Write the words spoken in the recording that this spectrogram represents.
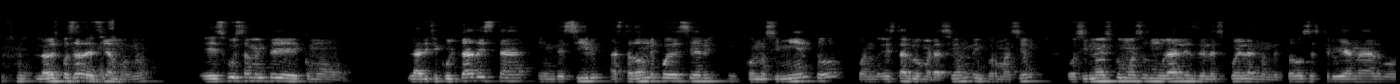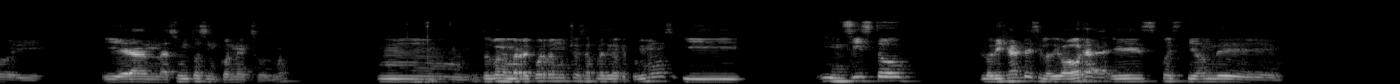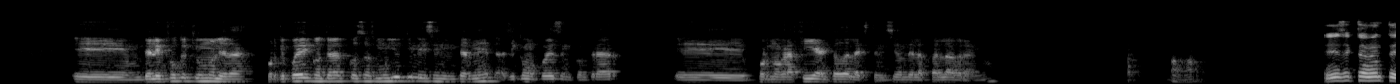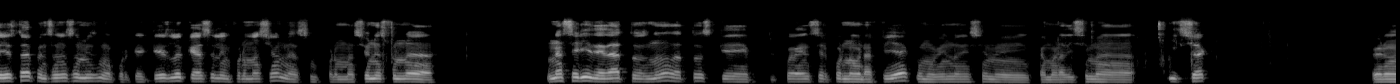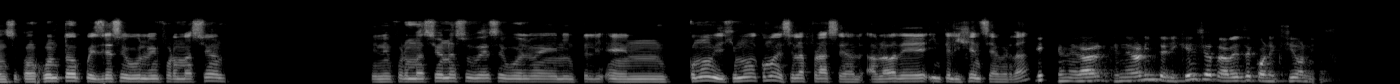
la vez pasada decíamos, ¿no? Es justamente como la dificultad está en decir hasta dónde puede ser conocimiento cuando esta aglomeración de información, o si no es como esos murales de la escuela en donde todos escribían algo y, y eran asuntos inconexos, ¿no? Mm, entonces, bueno, me recuerda mucho esa plática que tuvimos y insisto, lo dije antes y lo digo ahora, es cuestión de eh, del enfoque que uno le da, porque puede encontrar cosas muy útiles en Internet, así como puedes encontrar eh, pornografía en toda la extensión de la palabra, ¿no? exactamente, yo estaba pensando eso mismo, porque ¿qué es lo que hace la información? La información es una, una serie de datos, ¿no? Datos que pueden ser pornografía, como bien lo dice mi camaradísima Ixchak, pero en su conjunto, pues ya se vuelve información. Y la información a su vez se vuelve en, en ¿cómo dijimos? ¿Cómo decía la frase? Hablaba de inteligencia, ¿verdad? Sí, generar, generar inteligencia a través de conexiones.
